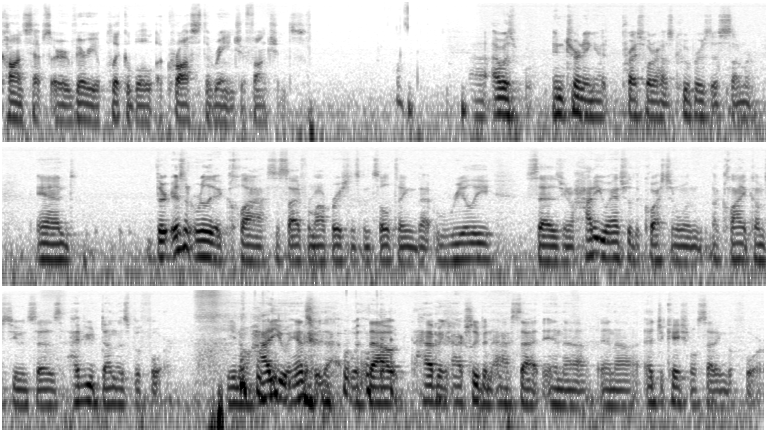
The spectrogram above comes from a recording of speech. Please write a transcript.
concepts are very applicable across the range of functions. Uh, I was interning at PricewaterhouseCoopers this summer, and there isn't really a class aside from operations consulting that really says, you know, how do you answer the question when a client comes to you and says, "Have you done this before?" You know, how do you answer that without having actually been asked that in a in a educational setting before?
